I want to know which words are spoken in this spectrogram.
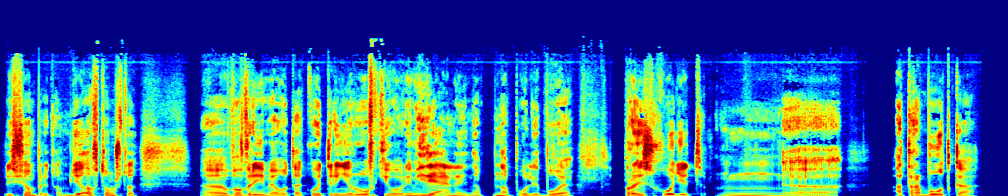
При всем при том. Дело в том, что э, во время вот такой тренировки, во время реальной на, на поле боя, происходит э, отработка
